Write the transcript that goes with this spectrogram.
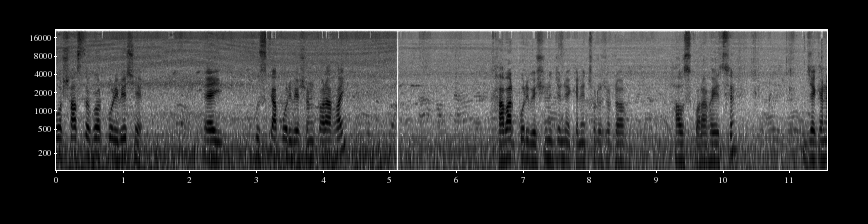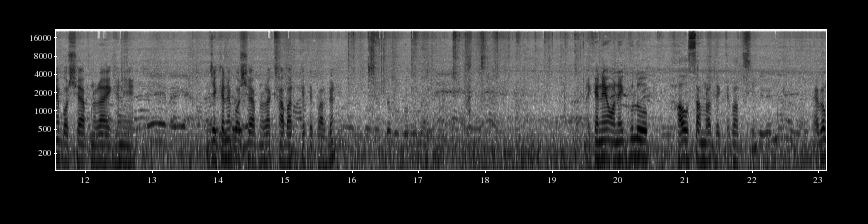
ও স্বাস্থ্যকর পরিবেশে এই ফুচকা পরিবেশন করা হয়। খাবার পরিবেশনের জন্য এখানে ছোট ছোট হাউস করা হয়েছে। যেখানে বসে আপনারা এখানে, যেখানে বসে আপনারা খাবার খেতে পারবেন। এখানে অনেকগুলো হাউস আমরা দেখতে পাচ্ছি এবং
